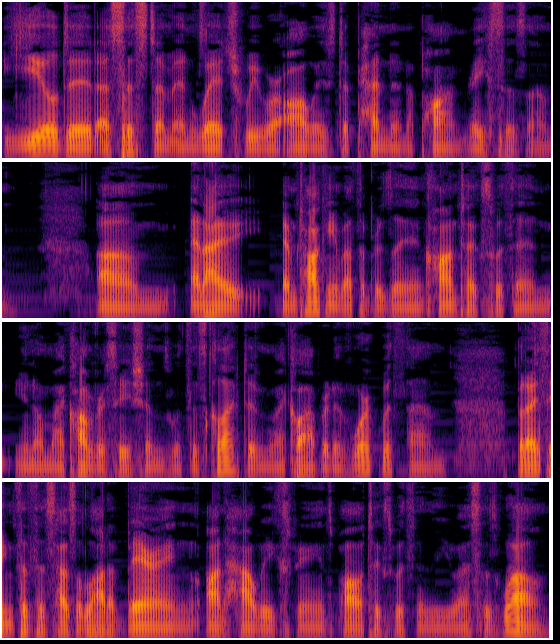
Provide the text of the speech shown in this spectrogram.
yielded a system in which we were always dependent upon racism. Um, and I am talking about the Brazilian context within, you know, my conversations with this collective and my collaborative work with them. But I think that this has a lot of bearing on how we experience politics within the U.S. as well.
